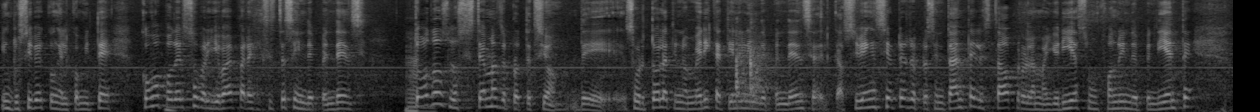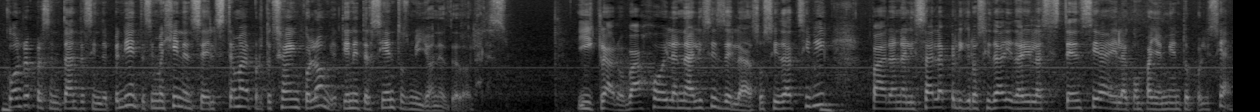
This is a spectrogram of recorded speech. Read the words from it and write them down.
inclusive con el comité, cómo poder sobrellevar para que exista esa independencia. Mm. Todos los sistemas de protección, de, sobre todo Latinoamérica, tienen independencia del caso. Si bien es cierto el representante del Estado, pero la mayoría es un fondo independiente con representantes independientes. Imagínense, el sistema de protección en Colombia tiene 300 millones de dólares. Y claro, bajo el análisis de la sociedad civil para analizar la peligrosidad y darle la asistencia y el acompañamiento policial.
